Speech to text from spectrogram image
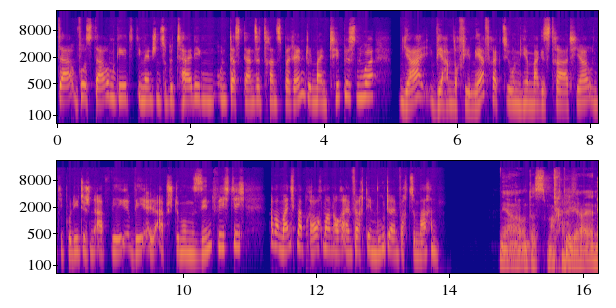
da, wo es darum geht, die Menschen zu beteiligen und das Ganze transparent. Und mein Tipp ist nur, ja, wir haben noch viel mehr Fraktionen hier im Magistrat, ja, und die politischen Abwe Abstimmungen sind wichtig. Aber manchmal braucht man auch einfach den Mut, einfach zu machen. Ja, und das macht ihr ja in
